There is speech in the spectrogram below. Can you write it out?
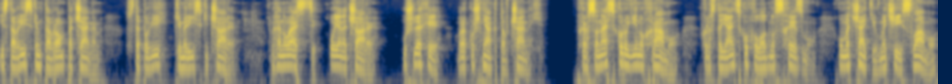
і ставрійським тавром печеним, в степові кімерійські чари, в генуесці, у яничари, у шляхи, в ракушняк та вчений, в херсонеську руїну храму, в християнську холодну схизму, у мечеті, в мечі ісламу,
